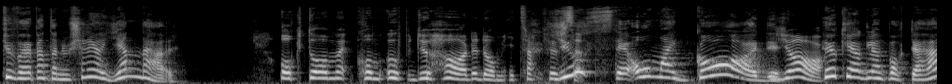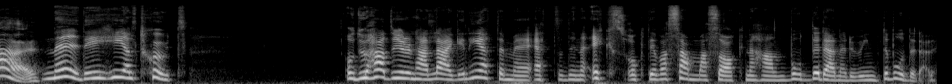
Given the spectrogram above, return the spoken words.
Gud, vad, vänta nu känner jag igen det här. Och de kom upp, du hörde dem i trapphuset. Just det, oh my god! Ja. Hur kan jag ha glömt bort det här? Nej, det är helt sjukt. Och du hade ju den här lägenheten med ett av dina ex och det var samma sak när han bodde där när du inte bodde där.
